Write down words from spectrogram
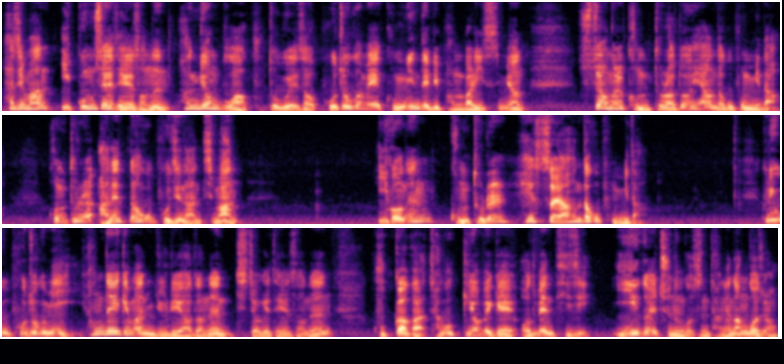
하지만 이 꼼수에 대해서는 환경부와 국토부에서 보조금에 국민들이 반발이 있으면 수정을 검토라도 해야 한다고 봅니다. 검토를 안 했다고 보진 않지만 이거는 검토를 했어야 한다고 봅니다. 그리고 보조금이 현대에게만 유리하다는 지적에 대해서는 국가가 자국 기업에게 어드밴티지, 이익을 주는 것은 당연한 거죠.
